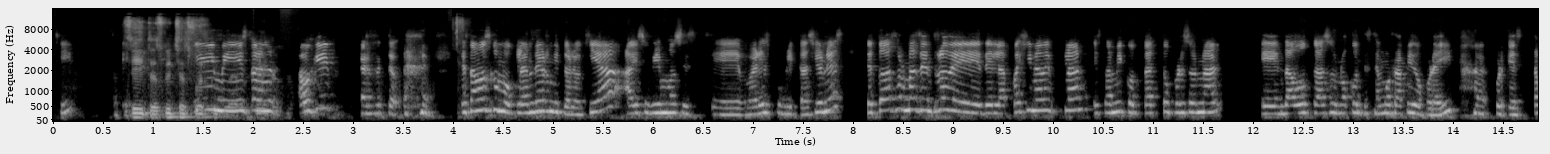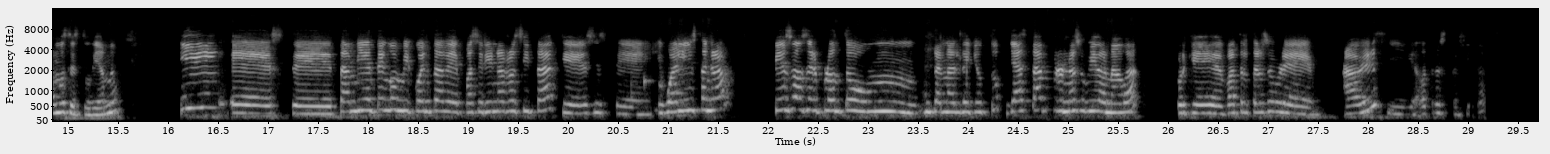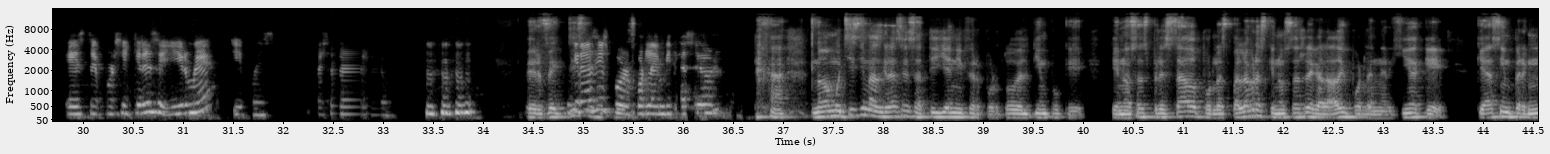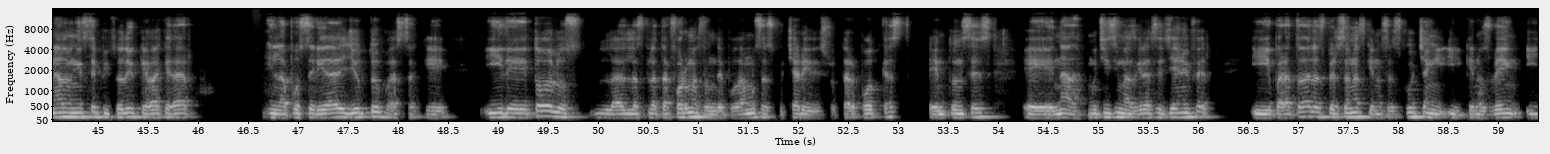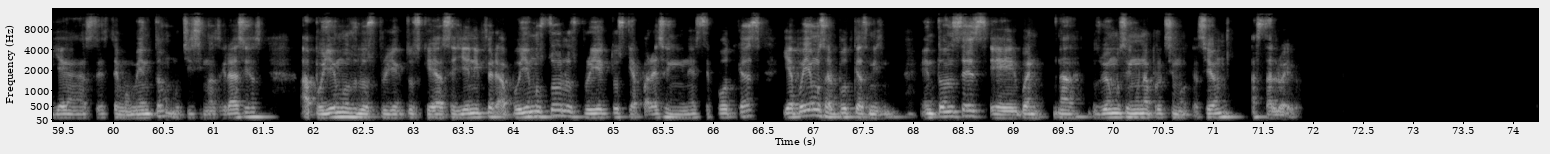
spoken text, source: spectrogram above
¿Sí? Okay. Sí, te escuchas fuerte. Sí, mi Instagram, ok, perfecto. Estamos como Clan de Ornitología, ahí subimos este, varias publicaciones. De todas formas, dentro de, de la página del clan está mi contacto personal. En dado caso, no contestemos rápido por ahí, porque estamos estudiando. Y este, también tengo mi cuenta de Paserina Rosita, que es este, igual Instagram, pienso hacer pronto un, canal de YouTube. Ya está, pero no he subido nada porque va a tratar sobre aves y otras cositas. Este, por si quieren seguirme y pues. Pues Perfecto. Gracias por, por la invitación. no, muchísimas gracias a ti, Jennifer, por todo el tiempo que, que nos has prestado, por las palabras que nos has regalado y por la energía que, que has impregnado en este episodio que va a quedar en la posteridad de YouTube hasta que y de todas las plataformas donde podamos escuchar y disfrutar podcast. Entonces, eh, nada, muchísimas gracias Jennifer. Y para todas las personas que nos escuchan y, que nos ven y llegan hasta este momento, muchísimas gracias. Apoyemos los proyectos que hace Jennifer, apoyemos todos los proyectos que aparecen en este podcast y apoyemos al podcast mismo. Entonces, eh, bueno, nada, nos vemos en una próxima ocasión. Hasta luego.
